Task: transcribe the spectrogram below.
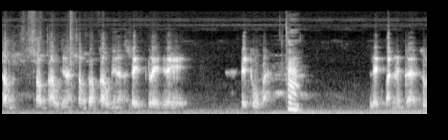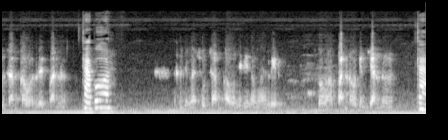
สองสองเก้านี่นะสองสองเก้านี่นะเลขเลขเลขเลขถูกอะ ค่ะ เลขฝันหนึ่งกับศูนย์สามเก้าเลขฝันหนึ่งค่ะปู คือว่าศูนย์สามเก้าที่ดีหน่อยนะเลขเพราะว่าฝันเอาเขียนเขียนๆนึงค่ะ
